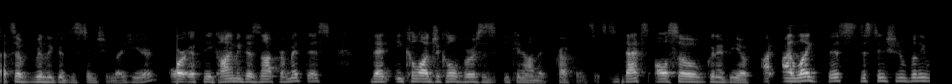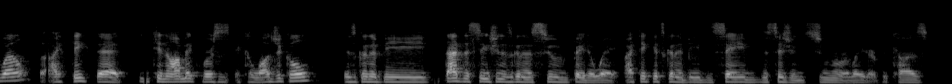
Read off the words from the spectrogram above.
that's a really good distinction right here. Or if the economy does not permit this, then ecological versus economic preferences. That's also going to be a. I, I like this distinction really well, but I think that economic versus ecological is going to be that distinction is going to soon fade away. I think it's going to be the same decision sooner or later because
